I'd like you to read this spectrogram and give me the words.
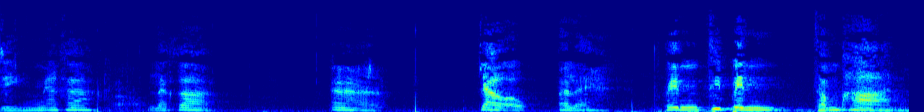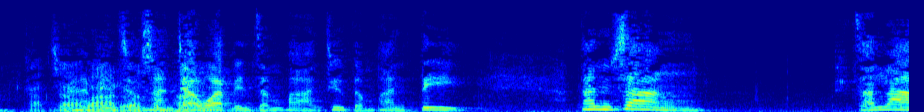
สิงห์นะคะ แล้วก็อ่าเจ้าอะไร เป็นที่เป็นสัมภารครับเจ้าวาดเป็นสัมหรือว่าสัพันมธ์ภารเจ้าวาดเป็นสัมภารชื่อสัมพันธ์ตี้ท่านสร้างศาลา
